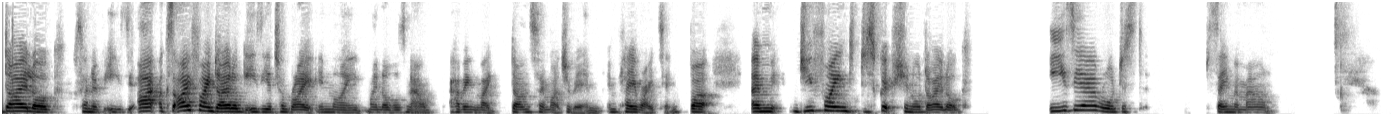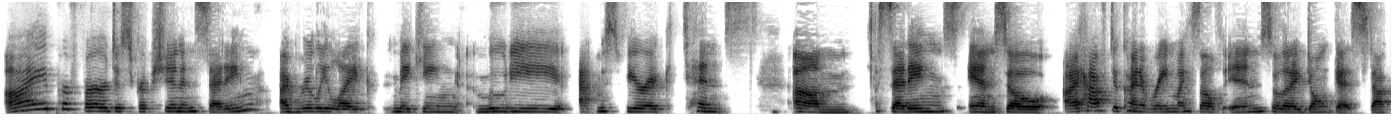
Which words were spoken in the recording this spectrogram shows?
dialogue kind of easy because I, I, find dialogue easier to write in my my novels now having like done so much of it in, in playwriting but um do you find description or dialogue easier or just same amount I prefer description and setting. I really like making moody, atmospheric, tense um, settings. And so I have to kind of rein myself in so that I don't get stuck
